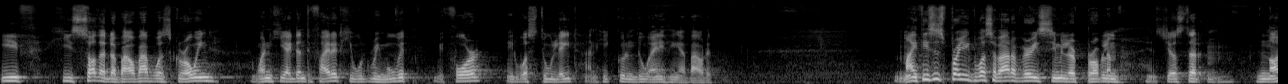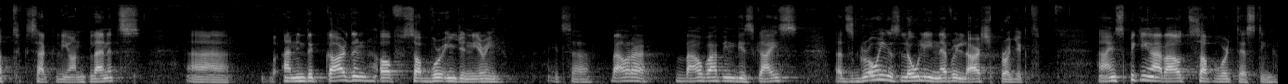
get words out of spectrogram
if he saw that a baobab was growing, when he identified it, he would remove it before it was too late and he couldn't do anything about it. My thesis project was about a very similar problem. It's just that not exactly on planets. Uh, and in the garden of software engineering. It's about a baobab in disguise that's growing slowly in every large project. I'm speaking about software testing.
